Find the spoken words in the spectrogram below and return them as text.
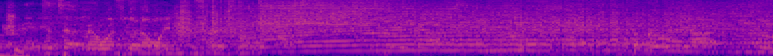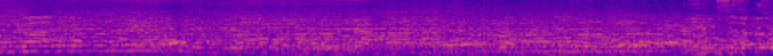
You need to tell me what's gonna win this race right now. The blue car. You see the blue?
